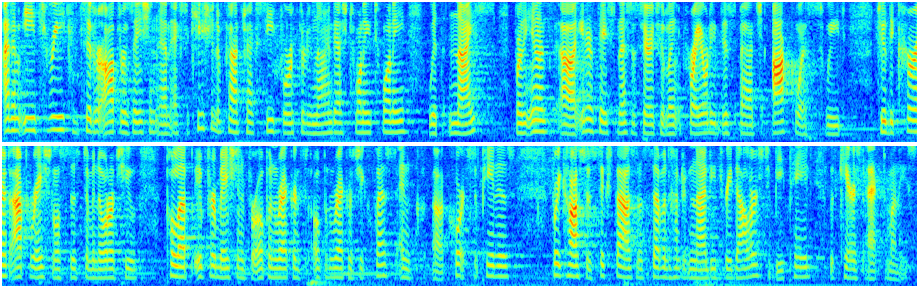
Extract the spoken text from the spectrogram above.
Item E3, consider authorization and execution of contract C439-2020 with NICE for the inter- uh, interface necessary to link Priority Dispatch Aqua Suite to the current operational system in order to pull up information for open records, open records requests, and uh, court subpoenas for a cost of $6,793 to be paid with CARES Act monies.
